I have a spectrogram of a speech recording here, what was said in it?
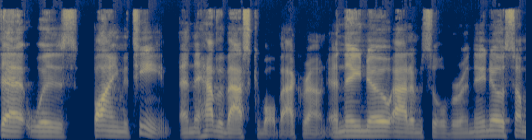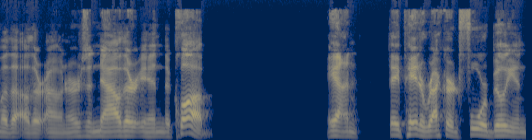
that was buying the team. And they have a basketball background and they know Adam Silver and they know some of the other owners. And now they're in the club. And they paid a record $4 billion.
